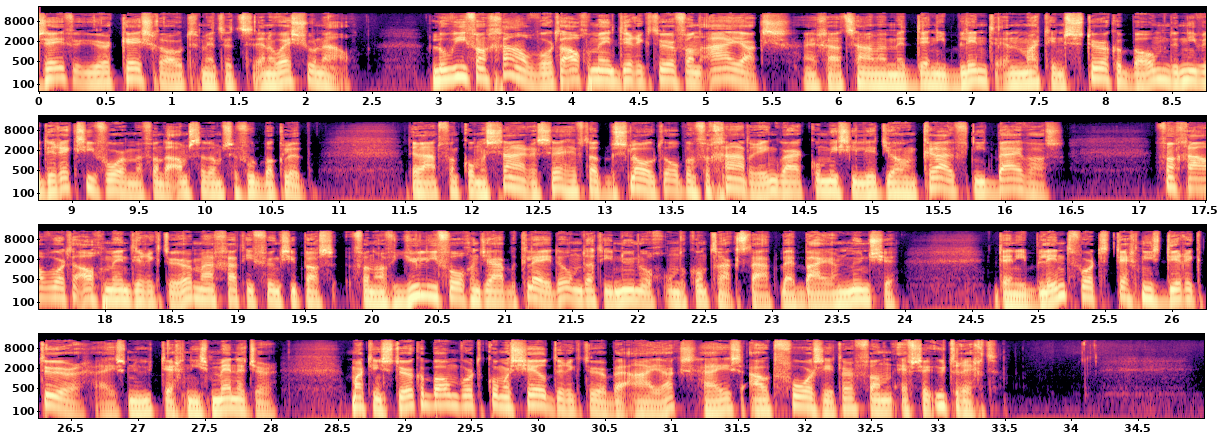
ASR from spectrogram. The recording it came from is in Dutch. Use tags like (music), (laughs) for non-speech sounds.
7 uur Kees Groot met het NOS-journaal. Louis van Gaal wordt algemeen directeur van Ajax. Hij gaat samen met Danny Blind en Martin Sturkenboom... de nieuwe directie vormen van de Amsterdamse voetbalclub. De Raad van Commissarissen heeft dat besloten op een vergadering... waar commissielid Johan Cruijff niet bij was. Van Gaal wordt algemeen directeur, maar gaat die functie pas vanaf juli volgend jaar bekleden... omdat hij nu nog onder contract staat bij Bayern München. Danny Blind wordt technisch directeur. Hij is nu technisch manager. Martin Sturkenboom wordt commercieel directeur bij Ajax. Hij is oud-voorzitter van FC Utrecht.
